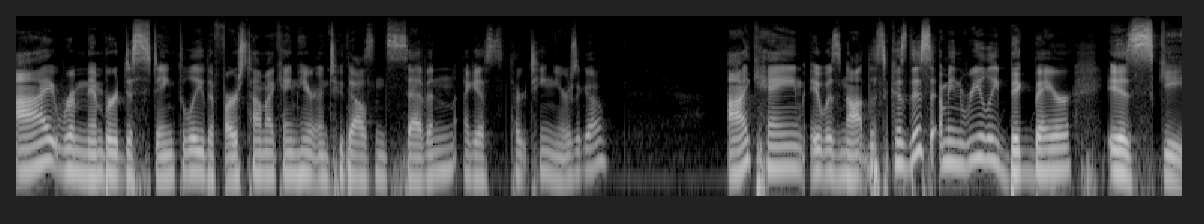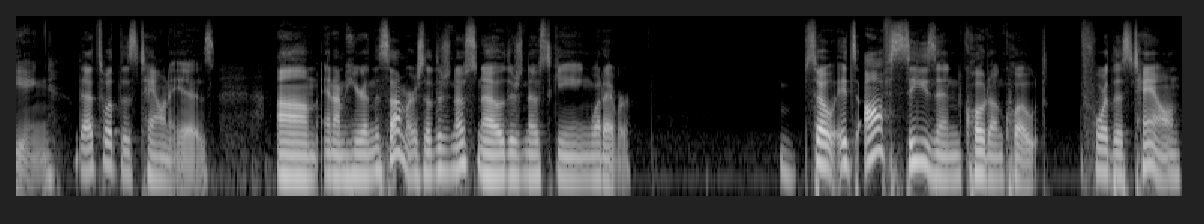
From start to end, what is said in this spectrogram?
I remember distinctly the first time I came here in 2007, I guess 13 years ago. I came, it was not this, because this, I mean, really, Big Bear is skiing. That's what this town is. Um, and I'm here in the summer, so there's no snow, there's no skiing, whatever. So it's off season, quote unquote, for this town.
